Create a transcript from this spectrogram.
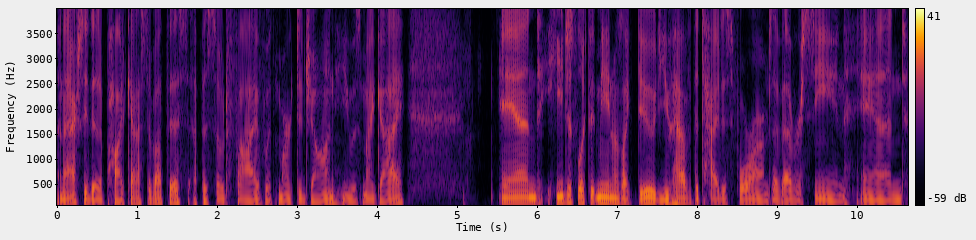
And I actually did a podcast about this, episode five with Mark DeJohn. He was my guy. And he just looked at me and was like, dude, you have the tightest forearms I've ever seen. And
